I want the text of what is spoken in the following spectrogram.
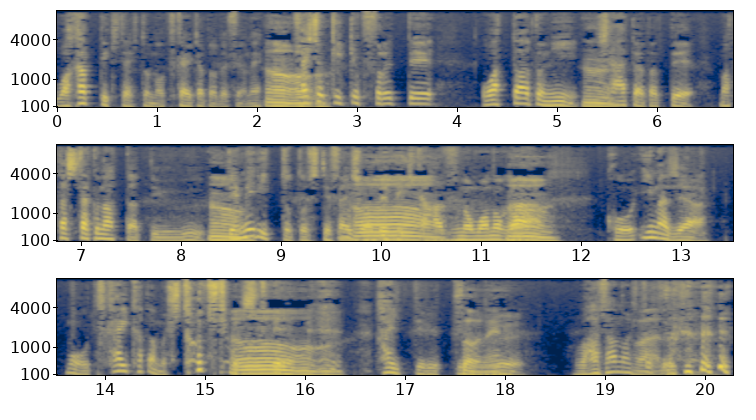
分かってきた人の使い方ですよね。うん最初結局それって終わった後にシうんャーって当たって、またしたくなったっていううんデメリットとして最初は出てきたはずのものが、うんこう今じゃもう使い方の一つとしてん。入ってるってそうね。いう技の一つ。ですよね。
